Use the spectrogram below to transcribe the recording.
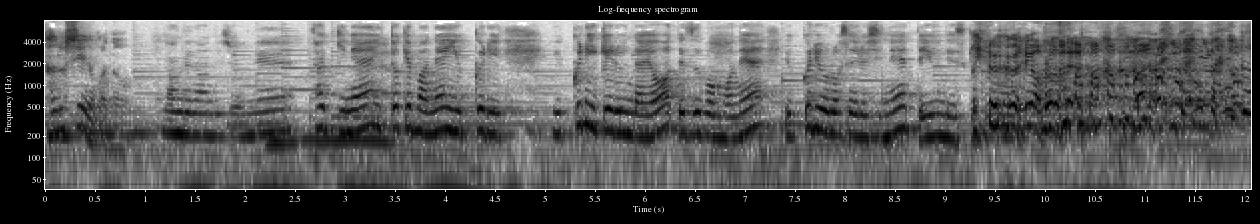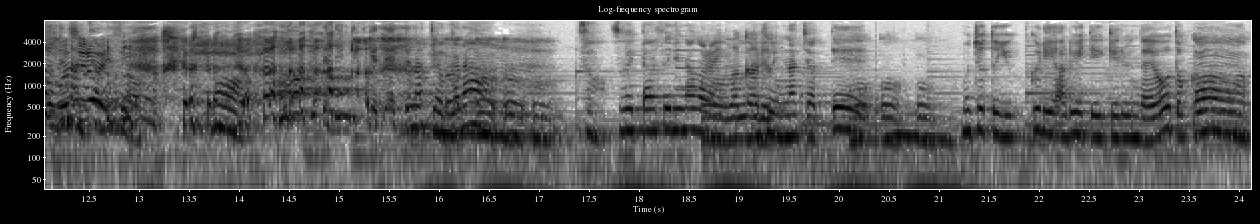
楽しいのかな。なんでなんでしょうね。さっきね言っとけばねゆっくりゆっくり行けるんだよってズボンもねゆっくり下ろせるしねって言うんですけど。ゆっくり下ろせるってなっちゃうんですよ。もう、あ開けて電気つけてってなっちゃうから、うんうんうん。そう、そうやって焦りながら行くうんわかる。風になっちゃって、うんうんうん。もうちょっとゆっくり歩いていけるんだよとか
